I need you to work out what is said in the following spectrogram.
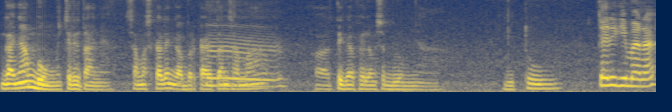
nggak nyambung ceritanya sama sekali nggak berkaitan sama uh, tiga film sebelumnya gitu Jadi gimana?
